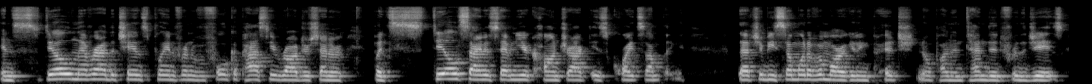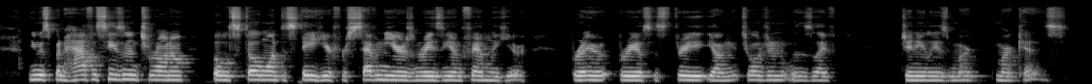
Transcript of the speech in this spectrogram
and still never had the chance to play in front of a full capacity Rogers Center, but still signed a seven year contract is quite something. That should be somewhat of a marketing pitch, no pun intended, for the Jays. You can spend half a season in Toronto, but will still want to stay here for seven years and raise a young family here. Berrios has three young children with his wife, Jenny Liz Mar- Marquez.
